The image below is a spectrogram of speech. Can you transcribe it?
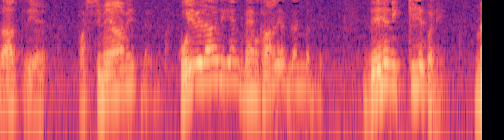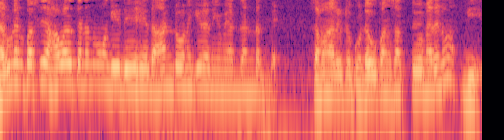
රාත්‍රිය පශ්චිමයාමෙත් මැරෙන කොයි වෙලාදිගන්න බැහම කාලයක් ගණ්ඩද දේහ නික්කෙහෙපනේ මැරුණෙන් පස්සේ අහවල් තැනම මගේ දේහේ දාන්ට ඕන කියලා නියමයක් ගණ්ඩත් බෑ. සමහරට ගොඩ උපන් සත්වයෝ මැරෙනවා දී.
